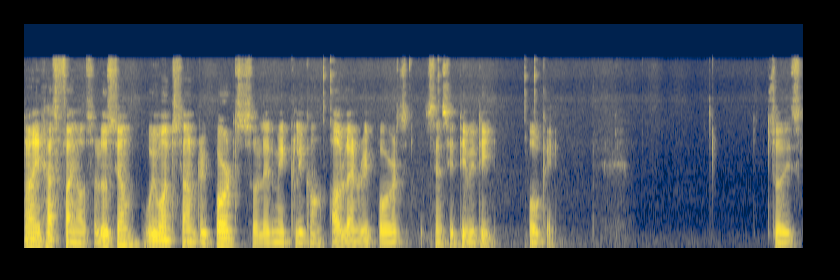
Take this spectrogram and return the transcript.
And it has final solution. We want some reports, so let me click on Outline Reports, Sensitivity, OK. So it's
